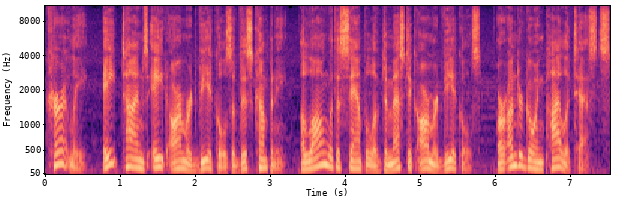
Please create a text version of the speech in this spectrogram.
Currently, 8 times 8 armored vehicles of this company, along with a sample of domestic armored vehicles, are undergoing pilot tests,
